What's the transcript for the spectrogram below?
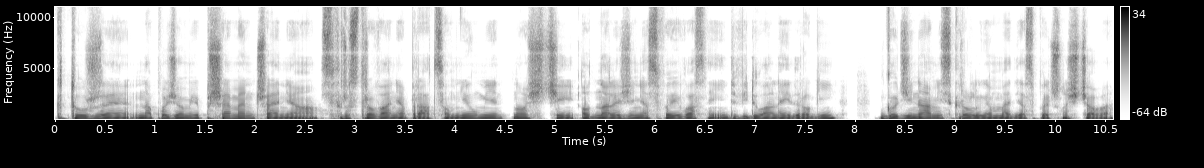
którzy na poziomie przemęczenia, sfrustrowania pracą, nieumiejętności odnalezienia swojej własnej indywidualnej drogi, godzinami skrolują media społecznościowe.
